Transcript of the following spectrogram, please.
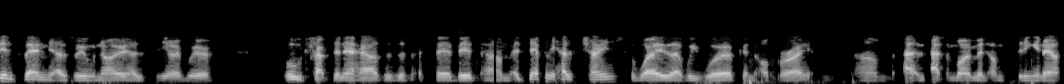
since then, as we all know, as you know, we're all trapped in our houses a, fair bit. Um, it definitely has changed the way that we work and operate. Um, at, at the moment, I'm sitting in our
